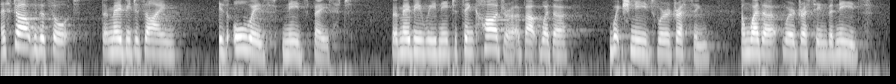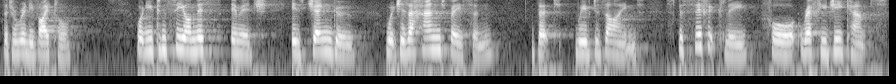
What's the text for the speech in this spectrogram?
I start with the thought that maybe design is always needs-based, but maybe we need to think harder about whether which needs we're addressing and whether we're addressing the needs that are really vital. What you can see on this image is Jengu, which is a hand basin that we've designed specifically for refugee camps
